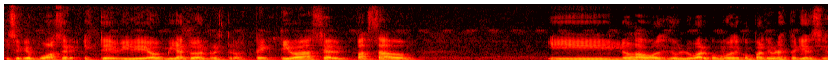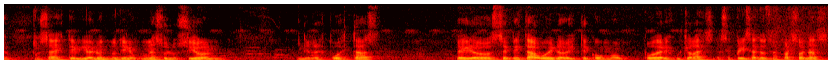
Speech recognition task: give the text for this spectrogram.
y sé que puedo hacer este video mirando en retrospectiva hacia el pasado y lo hago desde un lugar como de compartir una experiencia. O sea, este video no tiene una solución ni respuestas, pero sé que está bueno, viste, poder escuchar las, experiencias de otras personas,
